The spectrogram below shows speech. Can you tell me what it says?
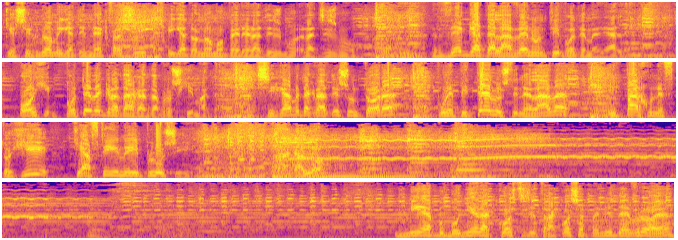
Και συγγνώμη για την έκφραση και για τον νόμο περί ρατσισμού Δεν καταλαβαίνουν τίποτε μεγάλε. Όχι, ποτέ δεν κρατάγαν τα προσχήματα. Σιγά με τα κρατήσουν τώρα Που επιτέλους στην Ελλάδα Υπάρχουν φτωχοί Και αυτοί είναι οι πλούσιοι. Παρακαλώ Μία μπομπονιέρα κόστιζε 350 ευρώ ε.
